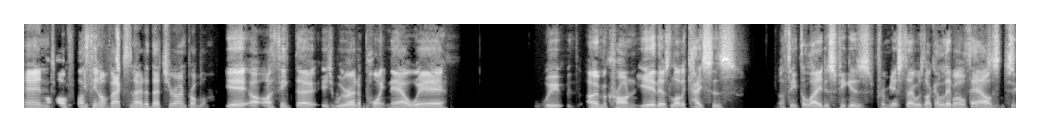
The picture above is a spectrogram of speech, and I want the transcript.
And I, I if you're not vaccinated, that's your own problem. Yeah, I I think though we're at a point now where we Omicron. Yeah, there's a lot of cases. I think the latest figures from yesterday was like eleven thousand two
